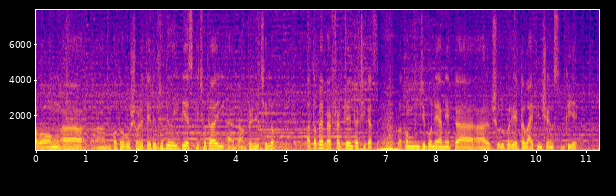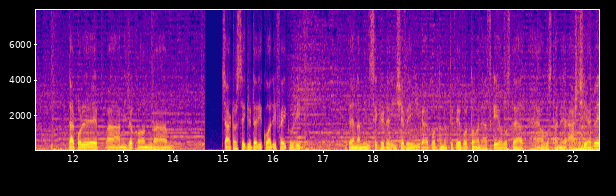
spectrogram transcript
এবং গত বছরে যদিও ইপিএস কিছুটাই হ্যাঁ ডাউন ট্রেনে ছিল। তবে ব্যবসার ট্রেনটা ঠিক আছে। প্রথম জীবনে আমি একটা শুরু করি একটা লাইফ ইন্স্যুরেন্স দিয়ে। তারপরে আমি যখন চার্টার সেক্রেটারি কোয়ালিফাই করি দেন আমি সেক্রেটারি হিসেবেই পদোন্নতি পেয়ে বর্তমানে আজকে এই অবস্থায় হ্যাঁ অবস্থানে আসছি। তবে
